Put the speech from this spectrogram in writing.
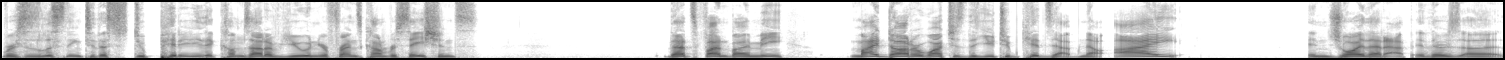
versus listening to the stupidity that comes out of you and your friends' conversations. That's fine by me. My daughter watches the YouTube Kids app. Now I enjoy that app. There's a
